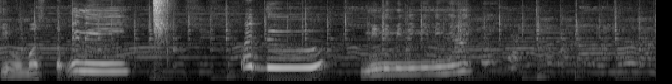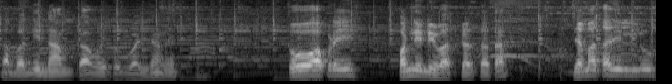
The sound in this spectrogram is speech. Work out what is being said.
કેવું મસ્ત મિની બધું મિની મિની મિની mini. ખબર નહીં નામ કા હોય ભગવાન જાણે. તો આપણે પનીરની વાત કરતા હતા. જય માતાજી, લીલું.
